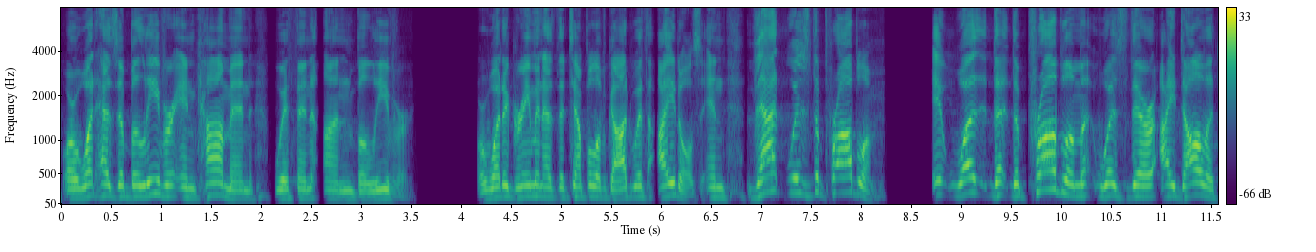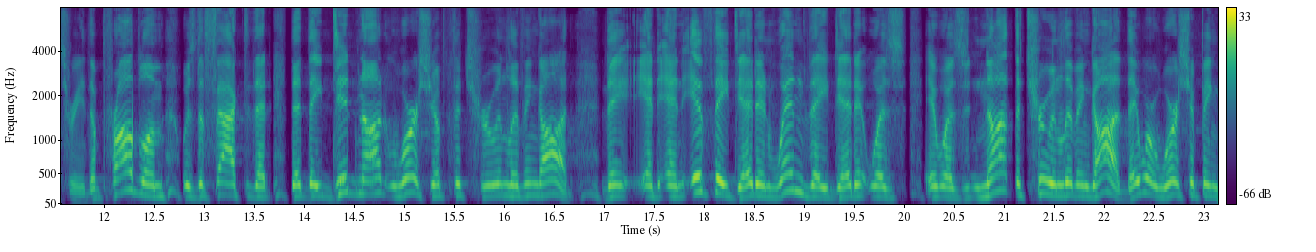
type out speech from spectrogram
Or what has a believer in common with an unbeliever? Or what agreement has the temple of God with idols? And that was the problem it was the, the problem was their idolatry. The problem was the fact that that they did not worship the true and living god. They and, and if they did and when they did it was it was not the true and living god. They were worshiping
